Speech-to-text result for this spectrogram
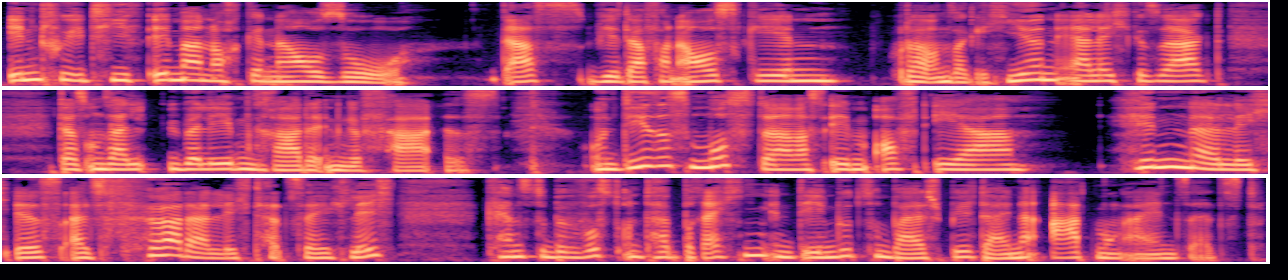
intuitiv immer noch genau so dass wir davon ausgehen, oder unser Gehirn ehrlich gesagt, dass unser Überleben gerade in Gefahr ist. Und dieses Muster, was eben oft eher hinderlich ist als förderlich tatsächlich, kannst du bewusst unterbrechen, indem du zum Beispiel deine Atmung einsetzt.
